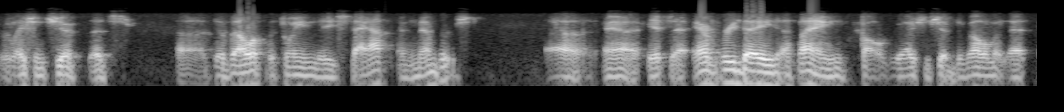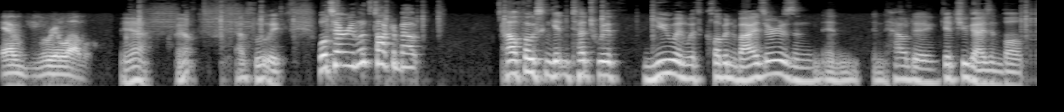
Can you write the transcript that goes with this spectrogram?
the relationship that's uh, developed between the staff and members. Uh, and it's an everyday thing called relationship development at every level. Yeah, yeah, absolutely. Well, Terry, let's talk about how folks can get in touch with you and with Club Advisors and, and, and how to get you guys involved.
